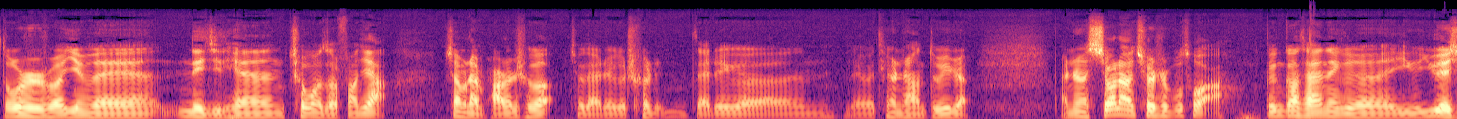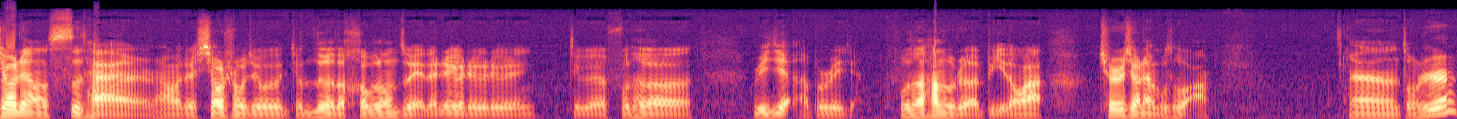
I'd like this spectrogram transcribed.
都是说因为那几天车管所放假，上不了牌的车就在这个车在这个那个停车场堆着。反正销量确实不错啊，跟刚才那个一个月销量四台，然后这销售就就乐得合不拢嘴的这个这个这个这个福特锐界啊，不是锐界，福特撼路者比的话，确实销量不错啊。嗯，总之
